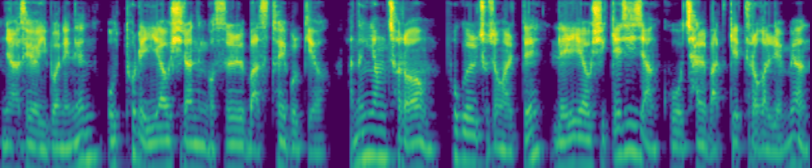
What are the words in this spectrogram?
안녕하세요. 이번에는 오토 레이아웃이라는 것을 마스터해 볼게요. 반응형처럼 폭을 조정할 때 레이아웃이 깨지지 않고 잘 맞게 들어가려면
